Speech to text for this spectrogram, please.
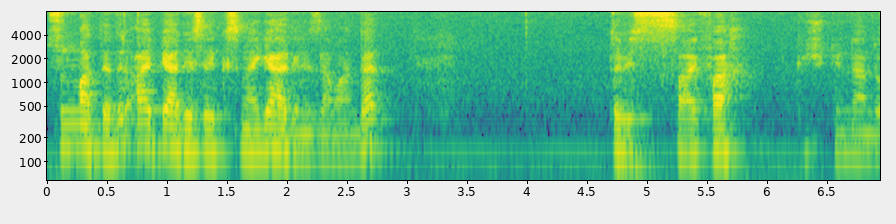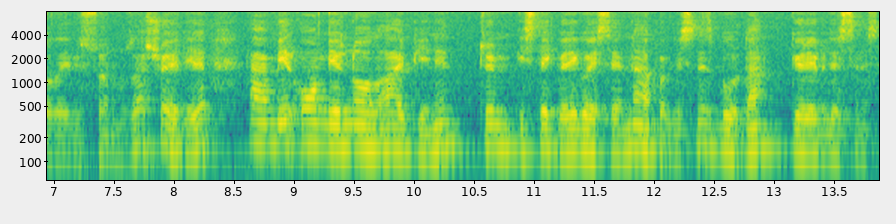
sunmaktadır. IP adresi kısmına geldiğiniz zaman da tabi sayfa küçüklüğünden dolayı bir sorunumuz var. Şöyle diyelim. Hem bir 11 nol IP'nin tüm istek ve requestlerini ne yapabilirsiniz? Buradan görebilirsiniz.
